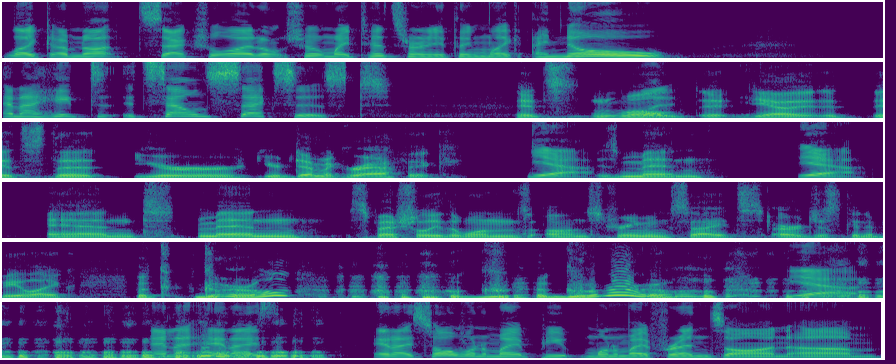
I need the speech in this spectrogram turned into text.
like i'm not sexual i don't show my tits or anything. I'm like i know and i hate to it sounds sexist. It's well, But- it, yeah, it, it's the your your demographic yeah. is men, yeah. And men, especially the ones on streaming sites, are just going to be like, "Girl, girl." Yeah. And I- and I- and i saw one of my peop one of my friends on um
